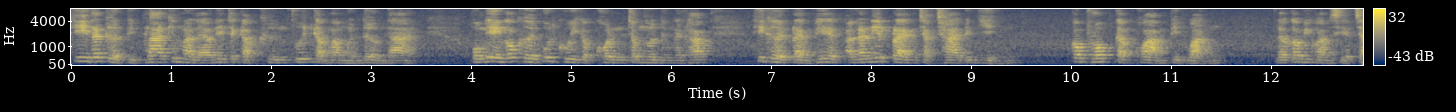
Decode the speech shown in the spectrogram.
ที่ถ้าเกิดผิดพลาดขึ้นมาแล้วเนี่ยจะกลับคืนฟื้นกลับมาเหมือนเดิมได้ ผมเองก็เคยพูดคุยกับคนจำนวนหนึ่งนะครับ ที่เคยแปลงเพศ อันนั้นนี่แปลงจากชายเป็นหญิง ก็พบกับความผิดหวัง แล้วก็มีความเสียใจ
